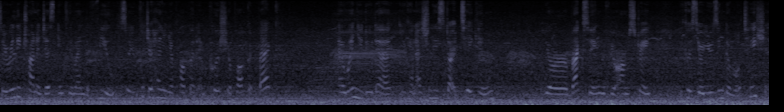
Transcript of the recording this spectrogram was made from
so you're really trying to just implement the feel. So you put your hand in your pocket and push your pocket back. And when you do that, you can actually start taking your backswing with your arm straight because you're using the rotation.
